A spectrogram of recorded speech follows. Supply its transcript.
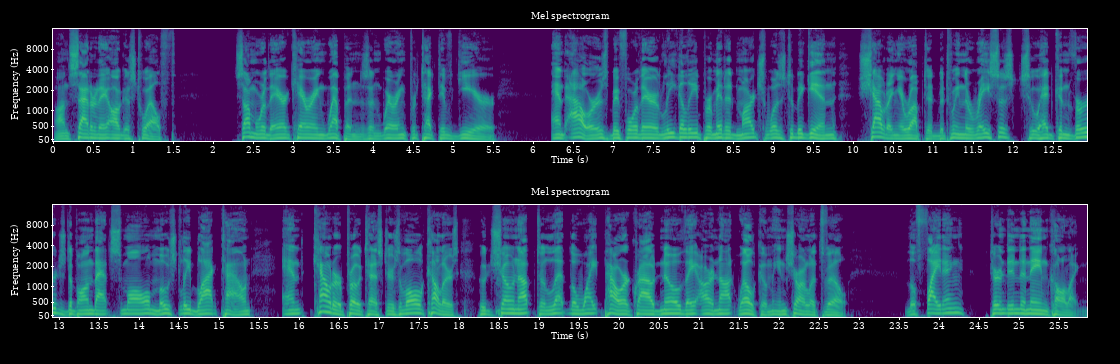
on Saturday, August 12th. Some were there carrying weapons and wearing protective gear. And hours before their legally permitted march was to begin, shouting erupted between the racists who had converged upon that small, mostly black town and counter protesters of all colors who'd shown up to let the white power crowd know they are not welcome in Charlottesville. The fighting turned into name calling,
